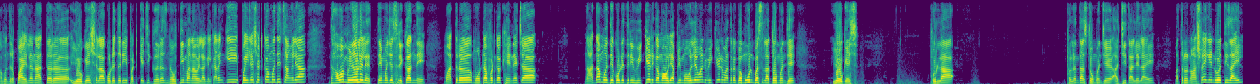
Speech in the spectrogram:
आपण जर पाहिलं ना तर योगेशला कुठेतरी फटक्याची गरज नव्हती म्हणावी लागेल. कारण की पहिल्या षटकामध्ये चांगल्या धावा मिळवलेल्या आहेत ते म्हणजे श्रीकांतने. मात्र मोठा फटका खेळण्याच्या नादामध्ये कुठेतरी विकेट गमावली. आपली मौल्यवान विकेट मात्र गमवून बसला तो म्हणजे योगेश. पुढला फलंदाज तो म्हणजे अजित आलेला आहे. मात्र नॉस्ट्राईक एंडवरती जाईल.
